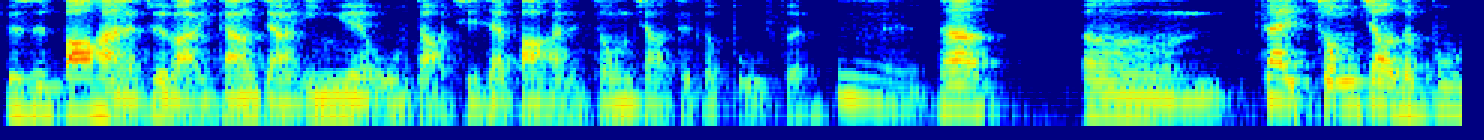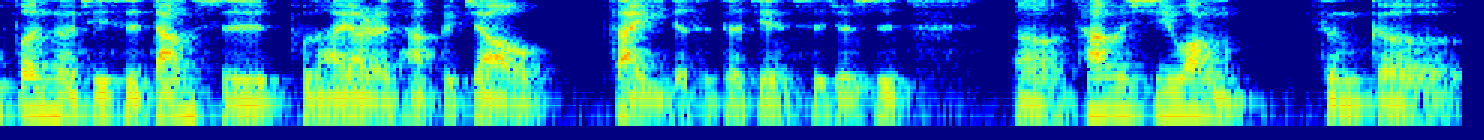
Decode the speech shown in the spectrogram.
就是包含了对吧？你刚刚讲音乐舞蹈，其实还包含了宗教这个部分。嗯，那嗯，在宗教的部分呢，其实当时葡萄牙人他比较在意的是这件事，就是呃，他会希望整个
